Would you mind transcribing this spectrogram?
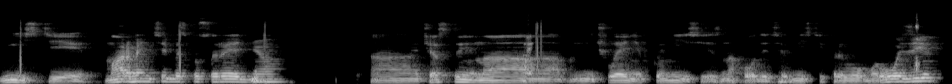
місті Марганці безпосередньо. Частина членів комісії знаходиться в місті Кривому Розі,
